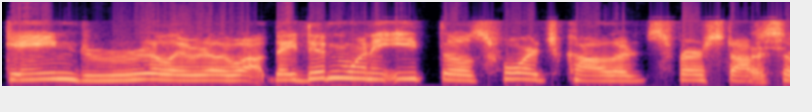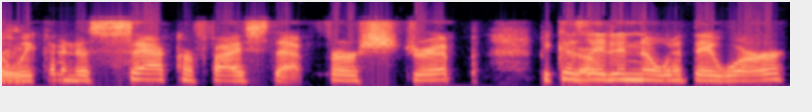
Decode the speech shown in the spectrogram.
gained really, really well. They didn't want to eat those forage collards first off, so we kind of sacrificed that first strip because Yep. they didn't know what they were.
